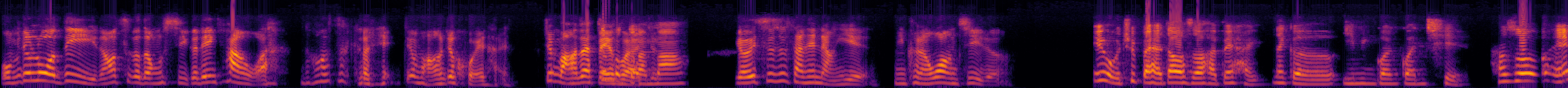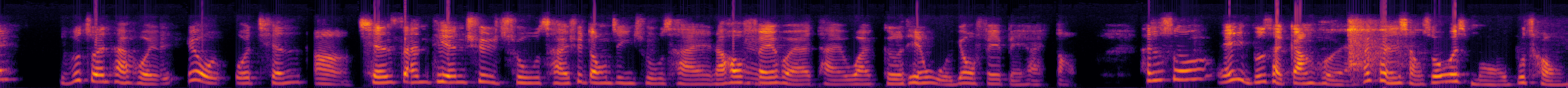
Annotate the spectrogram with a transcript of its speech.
我们就落地，然后吃个东西，隔天看完，然后这隔天就马上就回来，就马上再飞回来。吗？有一次是三天两夜，你可能忘记了，因为我去北海道的时候还被海那个移民官关切，他说：“哎，你不昨天才回？因为我我前嗯前三天去出差，去东京出差，然后飞回来台湾，隔天我又飞北海道。”他就说：“哎，你不是才刚回来？”他可能想说：“为什么我不从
